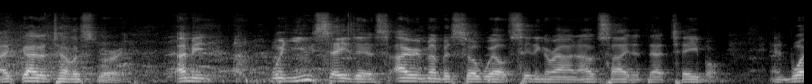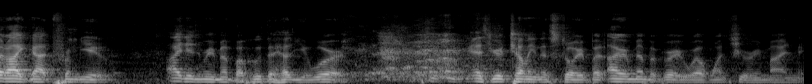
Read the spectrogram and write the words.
I've got to tell a story. I mean, when you say this, I remember so well sitting around outside at that table and what I got from you. I didn't remember who the hell you were as you're telling the story, but I remember very well once you remind me.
